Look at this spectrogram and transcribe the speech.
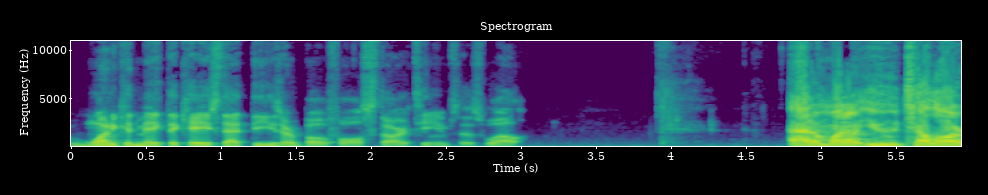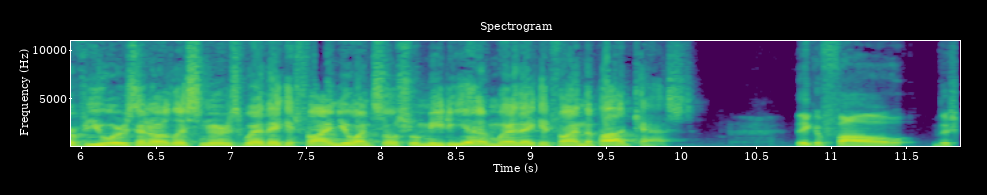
one could make the case that these are both all star teams as well. Adam, why don't you tell our viewers and our listeners where they could find you on social media and where they could find the podcast? They could follow the,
